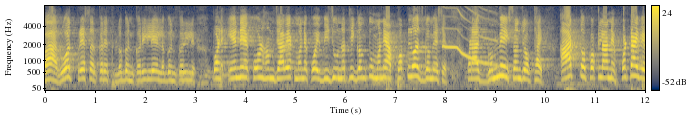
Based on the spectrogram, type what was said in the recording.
બા રોજ પ્રેશર કરે લગ્ન કરી લે, લગ્ન કરી લે. પણ એને કોણ સમજાવે મને કોઈ બીજું નથી ગમતું? મને આ પકલો જ ગમે છે. પણ આજ ગમે સંજોગ થાય. આજ તો પકલાને પટાવે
